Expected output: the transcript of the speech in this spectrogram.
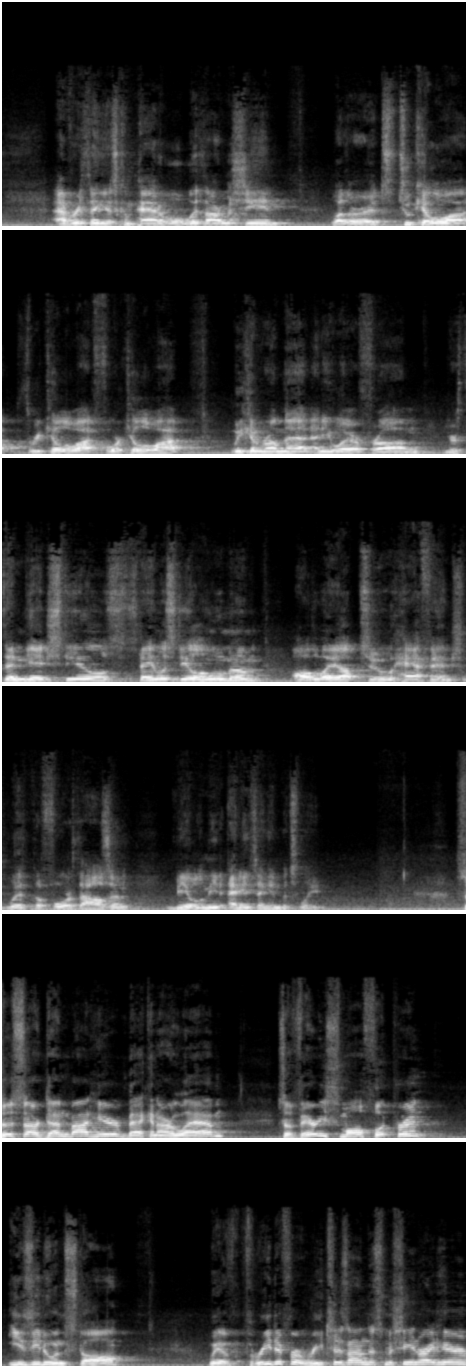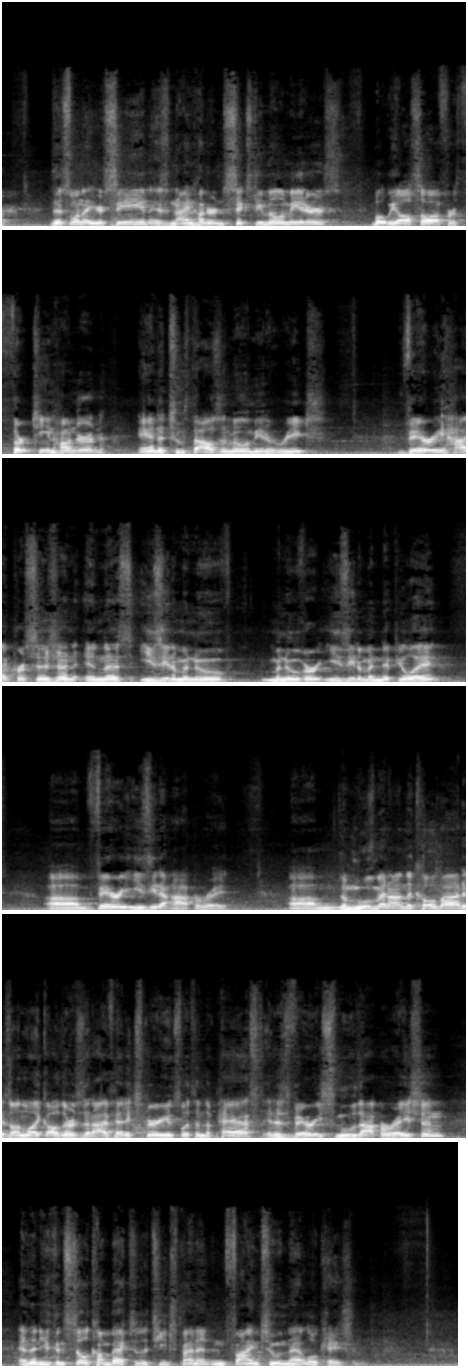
Everything is compatible with our machine whether it's 2 kilowatt, 3 kilowatt, 4 kilowatt. We can run that anywhere from your thin gauge steels, stainless steel, aluminum, all the way up to half inch with the 4000, be able to meet anything in between. So this is our Denbot here back in our lab. It's a very small footprint, easy to install. We have three different reaches on this machine right here. This one that you're seeing is 960 millimeters but we also offer 1300 and a 2000 millimeter reach. Very high precision in this, easy to maneuver, maneuver easy to manipulate, um, very easy to operate. Um, the movement on the Cobot is unlike others that I've had experience with in the past. It is very smooth operation, and then you can still come back to the teach pendant and fine tune that location.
